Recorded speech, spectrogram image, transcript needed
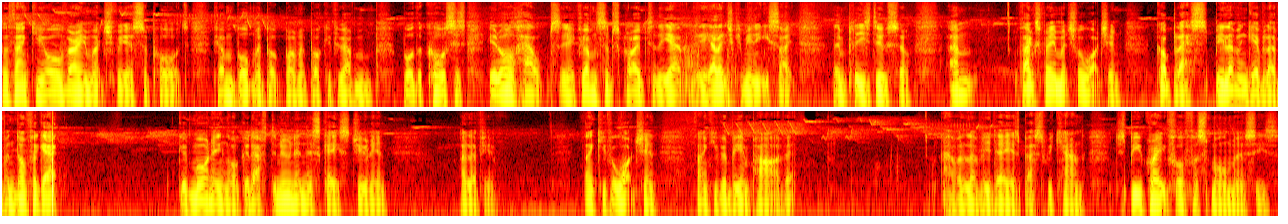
So thank you all very much for your support. If you haven't bought my book, buy my book. If you haven't bought the courses, it all helps. And if you haven't subscribed to the, the LH community site, then please do so. Um, thanks very much for watching. God bless. Be love and give love. And don't forget, good morning or good afternoon in this case, Julian. I love you. Thank you for watching. Thank you for being part of it. Have a lovely day as best we can. Just be grateful for small mercies.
